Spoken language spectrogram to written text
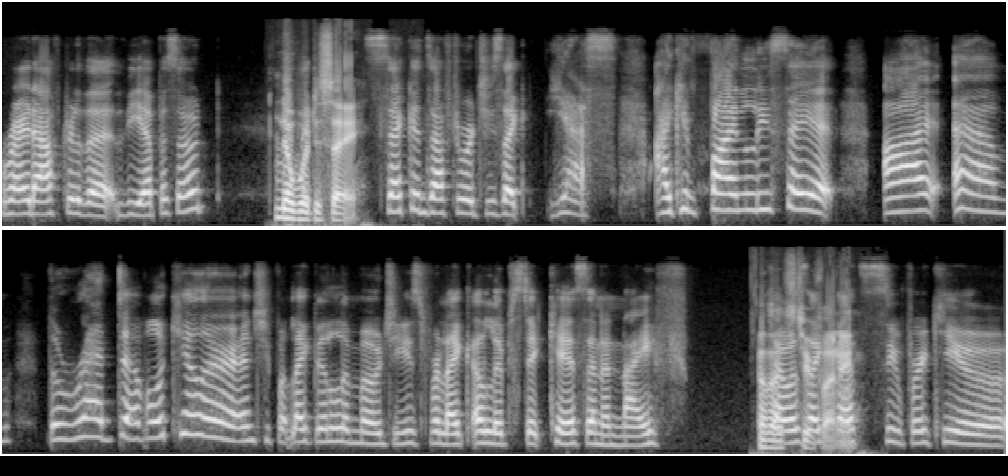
right after the, the episode? No, what to say? Seconds afterwards, she's like, Yes, I can finally say it. I am the Red Devil Killer. And she put like little emojis for like a lipstick kiss and a knife. Oh, that's I was too like, funny. That's super cute.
